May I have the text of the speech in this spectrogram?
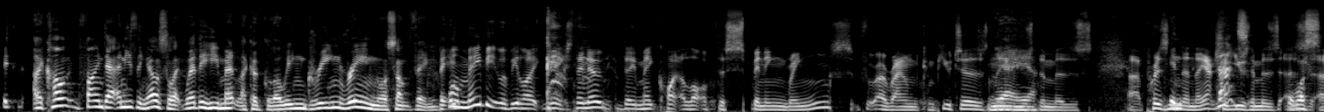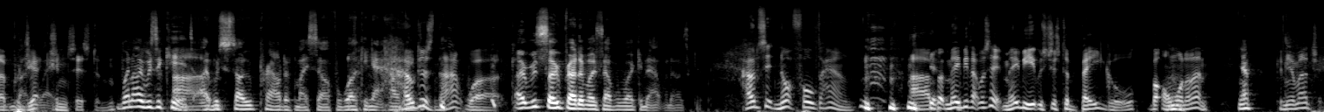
It, I can't find out anything else, like whether he meant like a glowing green ring or something. But Well, it, maybe it would be like, yeah, 'cause they know they make quite a lot of the spinning rings f around computers, and they Yeah, use yeah. them as uh, prison, In- and they actually use them as, as awesome, a projection system. when I was a kid, I was so proud of myself for working out how. Um, How does that work? I was so proud of myself for working it out when I was a kid. How does it not fall down? uh, But maybe that was it. Maybe it was just a bagel, but on one of them. Yeah. Can you imagine?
